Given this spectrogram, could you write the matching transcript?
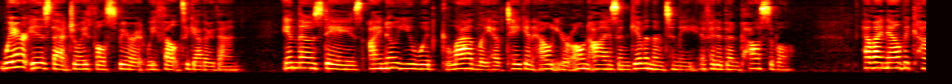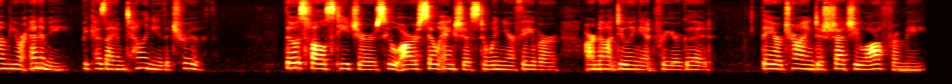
Where is that joyful spirit we felt together then? In those days, I know you would gladly have taken out your own eyes and given them to me if it had been possible. Have I now become your enemy because I am telling you the truth? Those false teachers who are so anxious to win your favor are not doing it for your good. They are trying to shut you off from me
